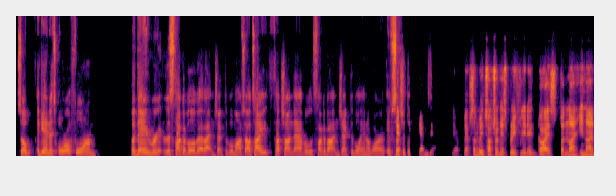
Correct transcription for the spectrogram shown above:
So again, it's oral form, but then we're let's talk a little bit about injectable mob. So I'll tell you touch on that, but let's talk about injectable anavar if such yeah, a thing. Yeah, yeah, yeah. So let me touch on this briefly then, guys. For ninety nine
